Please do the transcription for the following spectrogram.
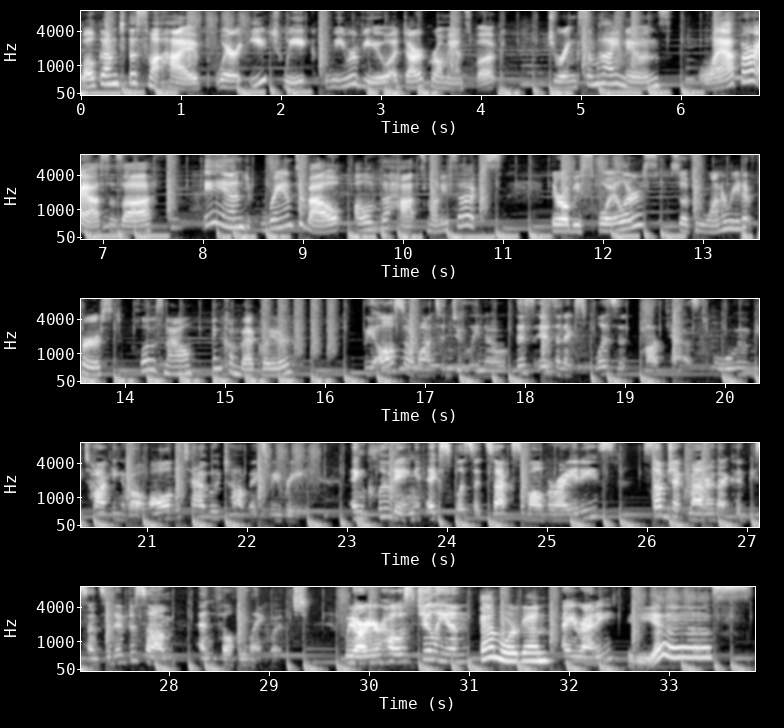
Welcome to the Smut Hive, where each week we review a dark romance book, drink some high noons, laugh our asses off, and rant about all of the hot, smutty sex. There will be spoilers, so if you want to read it first, close now and come back later. We also want to duly note this is an explicit podcast where we will be talking about all the taboo topics we read, including explicit sex of all varieties, subject matter that could be sensitive to some, and filthy language. We are your hosts, Jillian. And Morgan. Are you ready? Yes.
